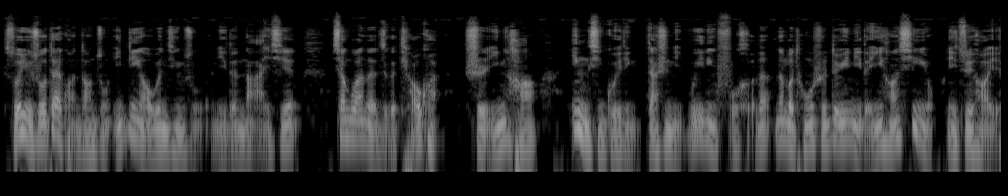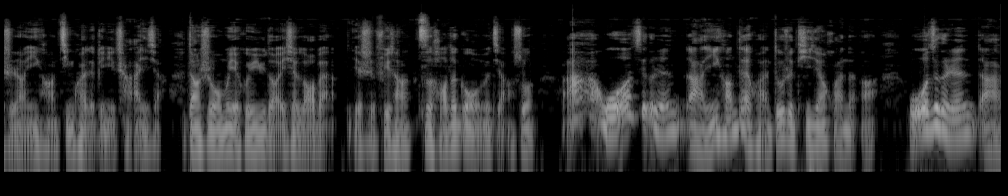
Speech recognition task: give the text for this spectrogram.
所以说，贷款当中一定要问清楚你的哪一些相关的这个条款是银行。硬性规定，但是你不一定符合的。那么同时，对于你的银行信用，你最好也是让银行尽快的给你查一下。当时我们也会遇到一些老板，也是非常自豪的跟我们讲说啊，我这个人啊，银行贷款都是提前还的啊，我这个人啊，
